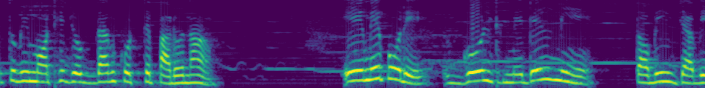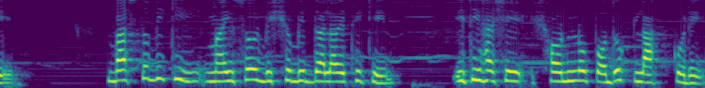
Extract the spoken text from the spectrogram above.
তুমি মঠে যোগদান করতে পারো না। এম এ পড়ে গোল্ড মেডেল নিয়ে তবেই যাবে। বাস্তবিকই মাইসোর বিশ্ববিদ্যালয় থেকে ইতিহাসে স্বর্ণ পদক লাভ করে,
